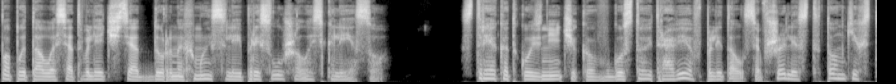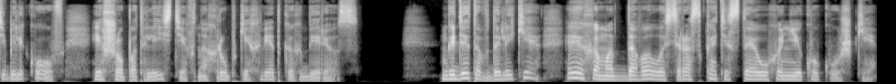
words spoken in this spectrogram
Попыталась отвлечься от дурных мыслей прислушалась к лесу. Стрекот кузнечиков в густой траве вплетался в шелест тонких стебельков и шепот листьев на хрупких ветках берез. Где-то вдалеке эхом отдавалось раскатистое уханье кукушки.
